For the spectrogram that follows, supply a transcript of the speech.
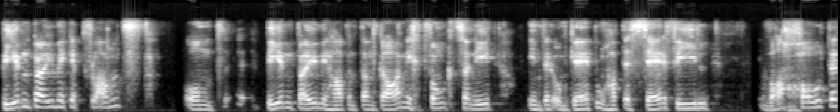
Birnbäume gepflanzt und Birnbäume haben dann gar nicht funktioniert. In der Umgebung hat es sehr viel Wacholder,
